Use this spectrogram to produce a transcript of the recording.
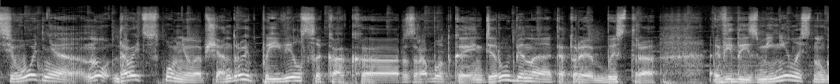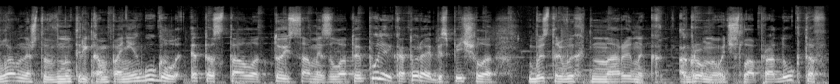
сегодня, ну, давайте вспомним вообще. Android появился как э, разработка Энди Рубина, которая быстро видоизменилась, но главное, что внутри компании Google это стало той самой золотой пулей, которая обеспечила быстрый выход на рынок огромного числа продуктов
